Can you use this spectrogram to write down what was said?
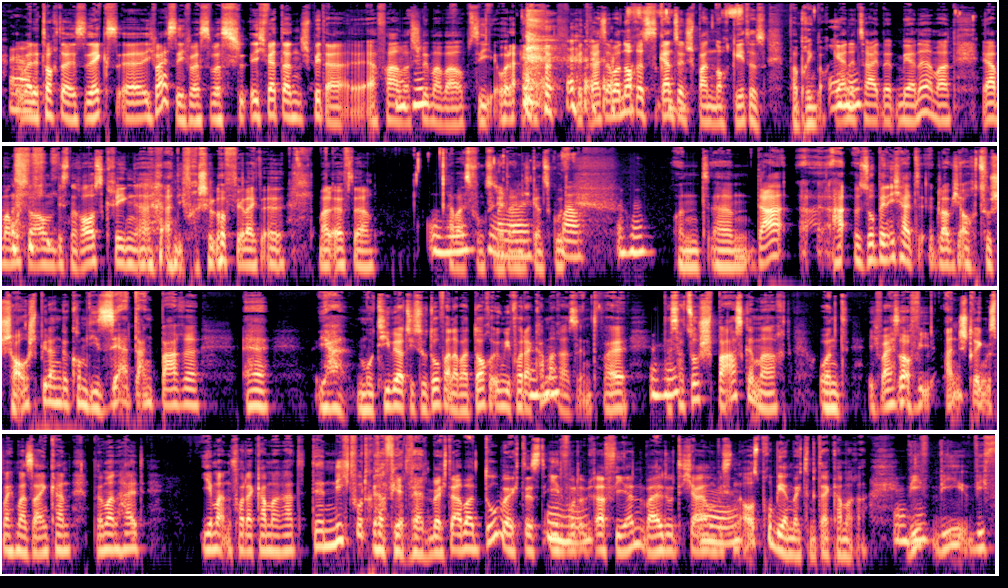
Ja. Meine Tochter ist sechs. Äh, ich weiß nicht, was, was ich werde dann später erfahren, was mhm. schlimmer war, ob sie oder mit 30. Aber noch ist es ganz entspannt, noch geht es. Verbringt auch mhm. gerne Zeit mit mir. Ne? Man, ja, man muss auch ein bisschen rauskriegen äh, an die frische Luft, vielleicht äh, mal öfter. Mhm. Aber es funktioniert ja, eigentlich ganz gut. Wow. Mhm. Und ähm, da, äh, so bin ich halt, glaube ich, auch zu Schauspielern gekommen, die sehr dankbare äh, ja, Motive hört sich so doof an, aber doch irgendwie vor der mhm. Kamera sind, weil mhm. das hat so Spaß gemacht. Und ich weiß auch, wie anstrengend es manchmal sein kann, wenn man halt jemanden vor der Kamera hat, der nicht fotografiert werden möchte, aber du möchtest ihn mhm. fotografieren, weil du dich ja auch ein bisschen mhm. ausprobieren möchtest mit der Kamera. Wie, mhm. wie, wie,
